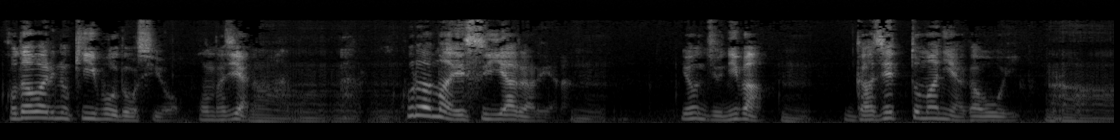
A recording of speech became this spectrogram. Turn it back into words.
こだわりのキーボードを使用。同じやな。これはまあ SE あるやな。うん。42番、うん。ガジェットマニアが多い。あ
